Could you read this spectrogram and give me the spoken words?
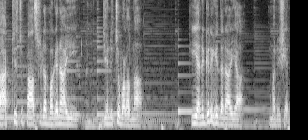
ബാപ്റ്റിസ്റ്റ് പാസ്റ്ററുടെ മകനായി ജനിച്ചു വളർന്ന ഈ അനുഗ്രഹീതനായ മനുഷ്യൻ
